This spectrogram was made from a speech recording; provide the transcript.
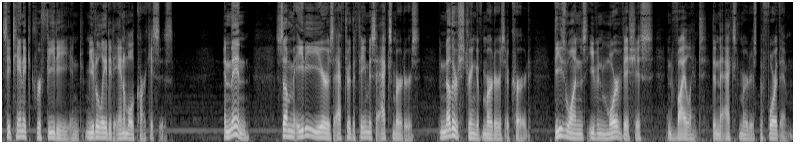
satanic graffiti and mutilated animal carcasses. And then, some 80 years after the famous axe murders, another string of murders occurred, these ones even more vicious and violent than the axe murders before them.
